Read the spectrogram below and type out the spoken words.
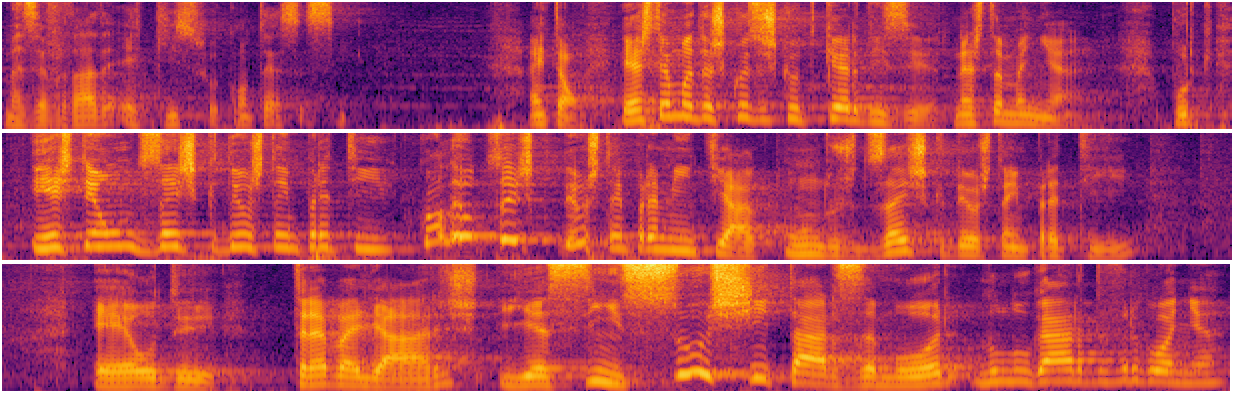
Mas a verdade é que isso acontece assim. Então, esta é uma das coisas que eu te quero dizer nesta manhã. Porque este é um desejo que Deus tem para ti. Qual é o desejo que Deus tem para mim, Tiago? Um dos desejos que Deus tem para ti é o de trabalhares e assim suscitares amor no lugar de vergonha.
